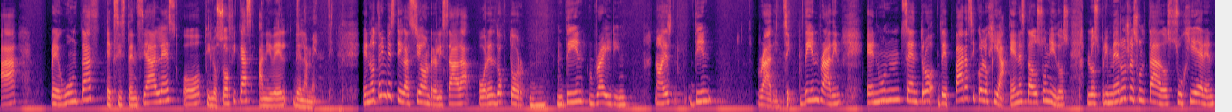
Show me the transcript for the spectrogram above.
a preguntas existenciales o filosóficas a nivel de la mente. En otra investigación realizada por el doctor Dean Radin, no, es Dean Radin, sí, Dean Radin, en un centro de parapsicología en Estados Unidos, los primeros resultados sugieren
